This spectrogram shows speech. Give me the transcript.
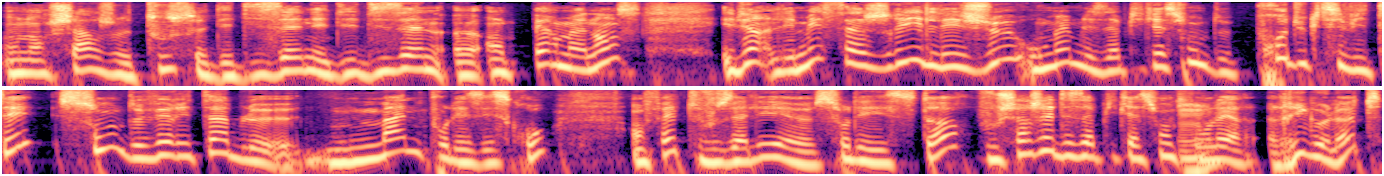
On en charge tous des dizaines et des dizaines euh, en permanence. Eh bien, les messageries, les jeux ou même les applications de productivité sont de véritables mannes pour les escrocs. En fait, vous allez euh, sur les stores, vous chargez des applications qui ont l'air rigolotes,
